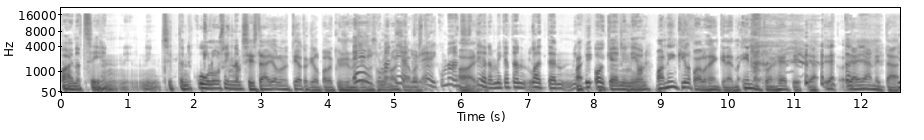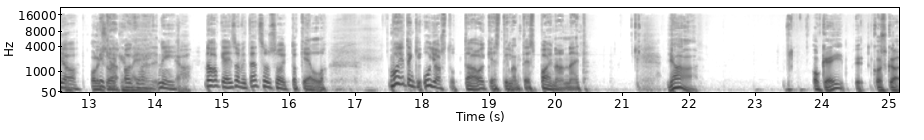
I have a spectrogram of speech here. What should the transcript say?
painat siihen, niin, niin sitten kuuluu sinne. Siis tämä ei ollut nyt tietokilpailukysymys, Ei, johon sulla on oikea vasta. ei, kun mä en Ai. siis tiedä, mikä tämän laitteen Mä- niin, oikea nimi on. Mä oon niin kilpailuhenkinen, että mä innostuin heti ja, ja, ja jännittää, Joo. että oliko se Mikä oikein vai ei. Niin. Joo. No okei, sovitaan, että se on soittokello. Mua jotenkin ujostuttaa oikeassa tilanteessa painaa näitä. Jaa. Okei, koska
